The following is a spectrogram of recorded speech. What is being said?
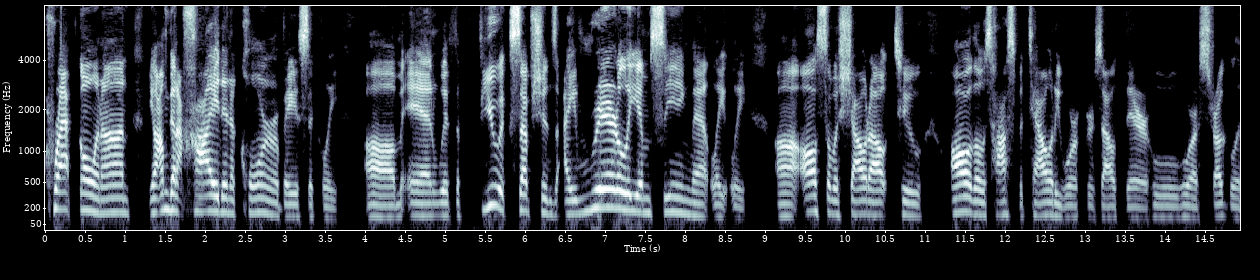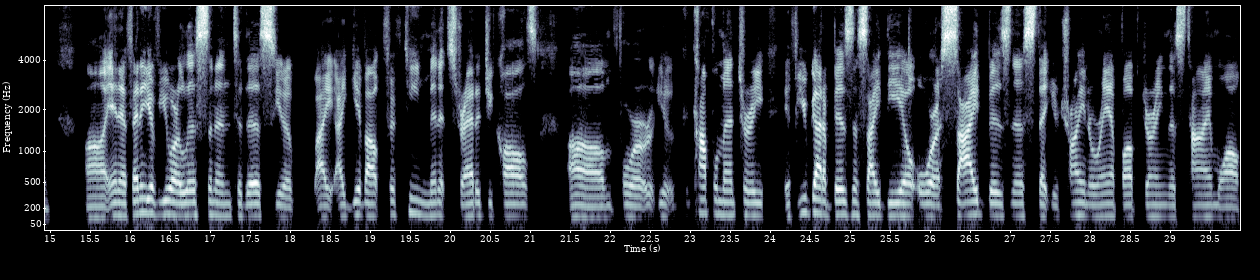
crap going on. You know, I'm going to hide in a corner basically. Um, and with a few exceptions, I rarely am seeing that lately. Uh, also, a shout out to all those hospitality workers out there who, who are struggling. Uh, and if any of you are listening to this, you know, I, I give out 15 minute strategy calls. um, for you know, complimentary. If you've got a business idea or a side business that you're trying to ramp up during this time while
